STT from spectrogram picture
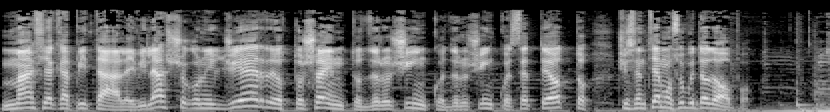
Mafia Capitale. Vi lascio con il GR 800 05 0578, ci sentiamo subito dopo.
